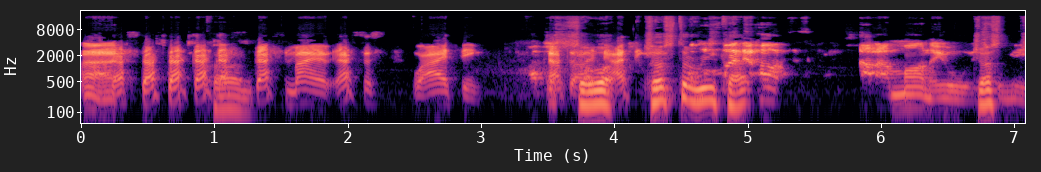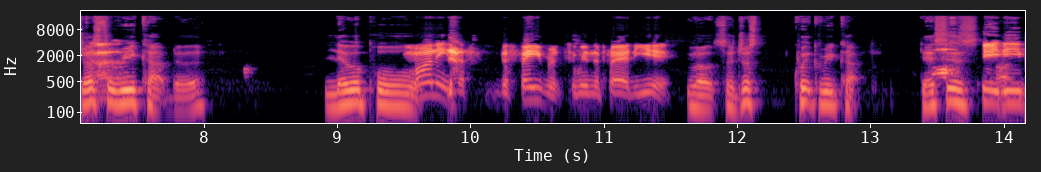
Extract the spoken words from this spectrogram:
That's that's that's that's, that's, that's my that's just what I think. That's So what what? I think. I think Just to recap, it hard to think Salah and Mane always just just to recap though, Liverpool. Mane's the, the favourite to win the Player of the Year. Well, so just quick recap. This Oh, is KDB.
